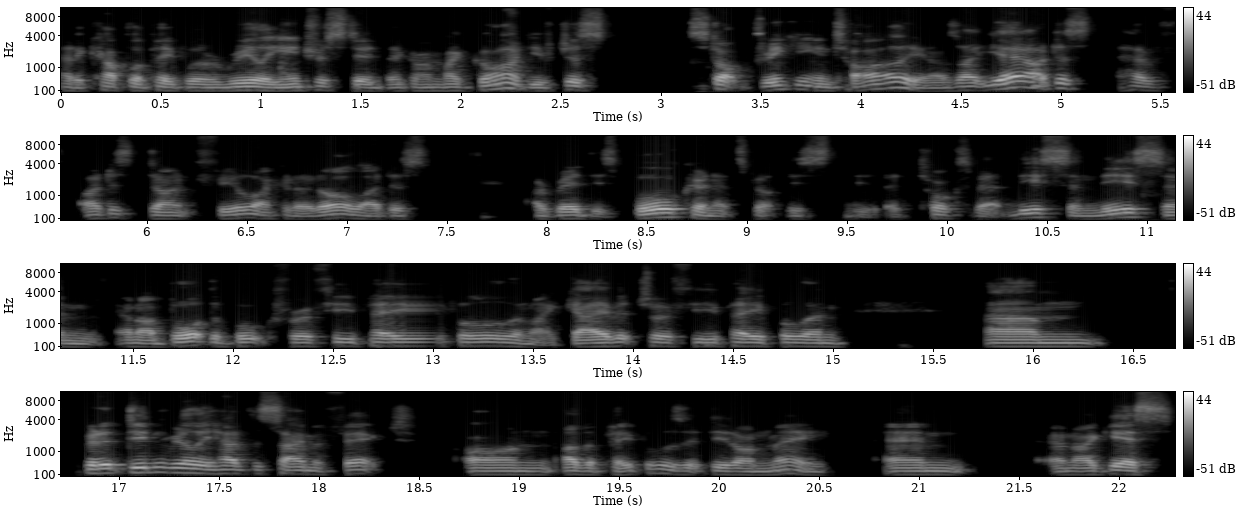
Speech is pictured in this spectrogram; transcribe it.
had a couple of people who were really interested. They're going, my God, you've just stopped drinking entirely. And I was like, yeah, I just have, I just don't feel like it at all. I just, I read this book and it's got this, it talks about this and this. And, and I bought the book for a few people and I gave it to a few people. And, um, but it didn't really have the same effect on other people as it did on me. And, and I guess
